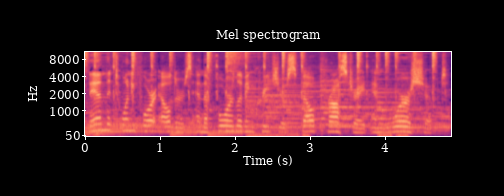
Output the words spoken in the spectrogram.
Then the 24 elders and the four living creatures fell prostrate and worshiped,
